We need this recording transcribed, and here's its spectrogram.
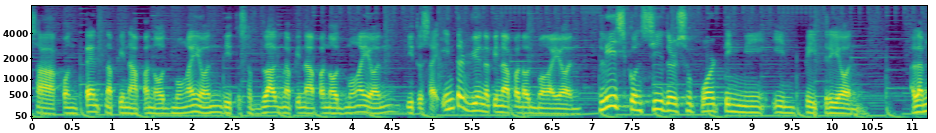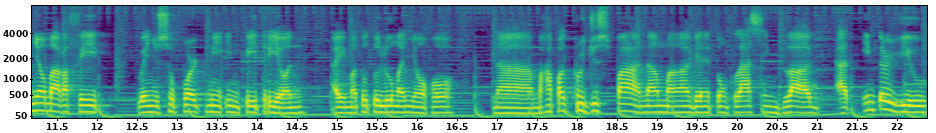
sa content na pinapanood mo ngayon, dito sa vlog na pinapanood mo ngayon, dito sa interview na pinapanood mo ngayon, please consider supporting me in Patreon. Alam nyo mga ka-faith, when you support me in Patreon, ay matutulungan nyo ako na makapag-produce pa ng mga ganitong klaseng vlog at interview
